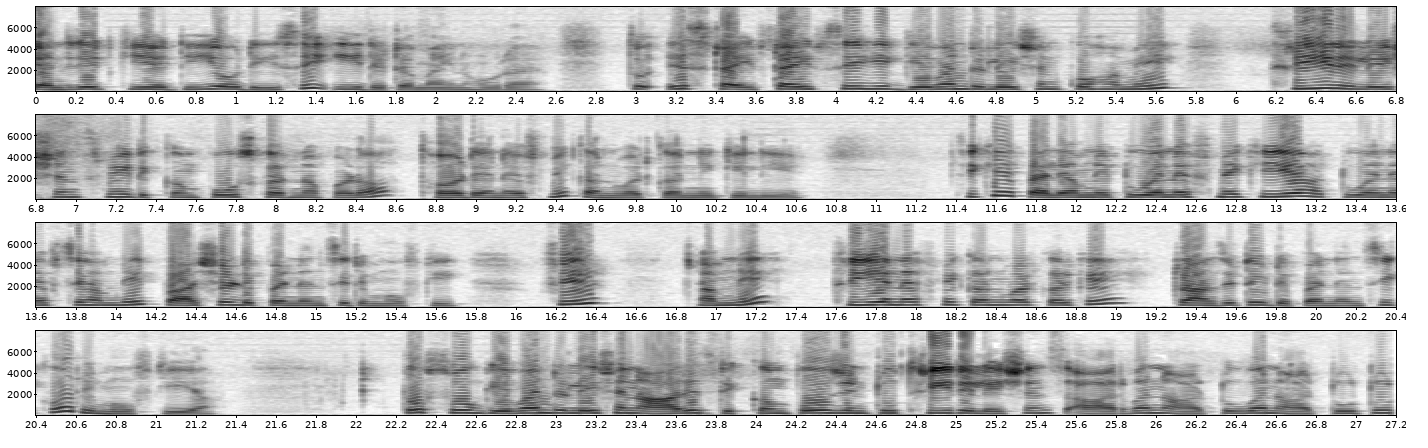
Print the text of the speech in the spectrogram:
कैंडिडेट की है डी और डी से ई e डिटरमाइन हो रहा है। तो इस टाइप टाइप से ये गिवन रिलेशन को हमें थ्री रिलेशंस में डिकम्पोज करना पड़ा थर्ड एन में कन्वर्ट करने के लिए। ठीक है, पहले हमने टू एन एफ़ में किया टू एन एफ़ से हमने पार्शियल डिपेंडेंसी रिमूव की। फिर हमने थ्री एन एफ़ में कन्वर्ट करके ट्रांजिटिव डिपेंडेंसी को रिमूव किया। तो so given relation R is decompose into three relations R one R two one R two two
